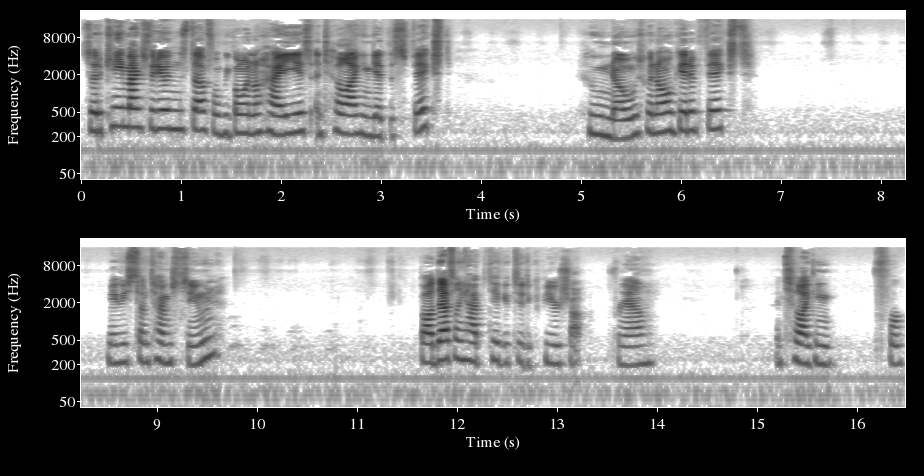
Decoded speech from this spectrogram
So the KineMax videos and stuff will be going on hiatus until I can get this fixed. Who knows when I'll get it fixed? Maybe sometime soon. But I'll definitely have to take it to the computer shop for now. Until I can, for,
